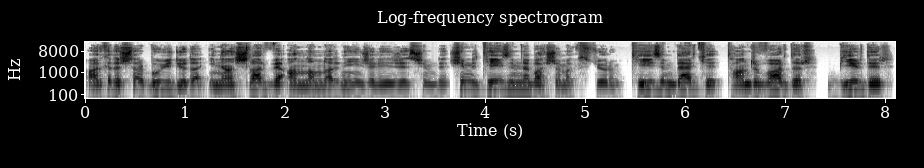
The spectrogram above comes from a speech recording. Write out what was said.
Arkadaşlar bu videoda inançlar ve anlamlarını inceleyeceğiz şimdi. Şimdi teizmle başlamak istiyorum. Teizm der ki Tanrı vardır, birdir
